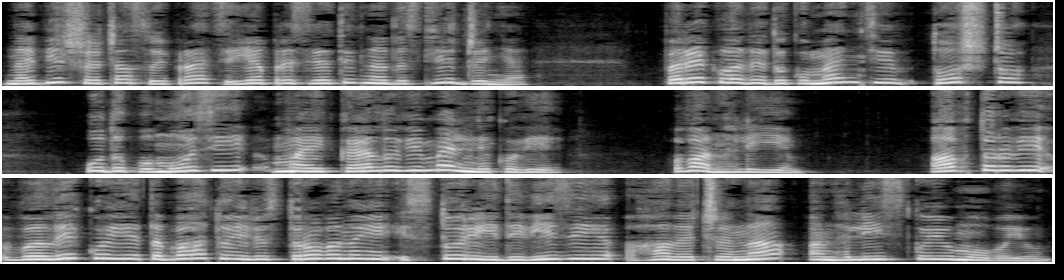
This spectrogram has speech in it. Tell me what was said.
найбільше часу і праці я присвятив на дослідження, переклади документів тощо у допомозі Майкелові Мельникові в Англії, авторові великої та багатоілюстрованої історії дивізії Галичина англійською мовою.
